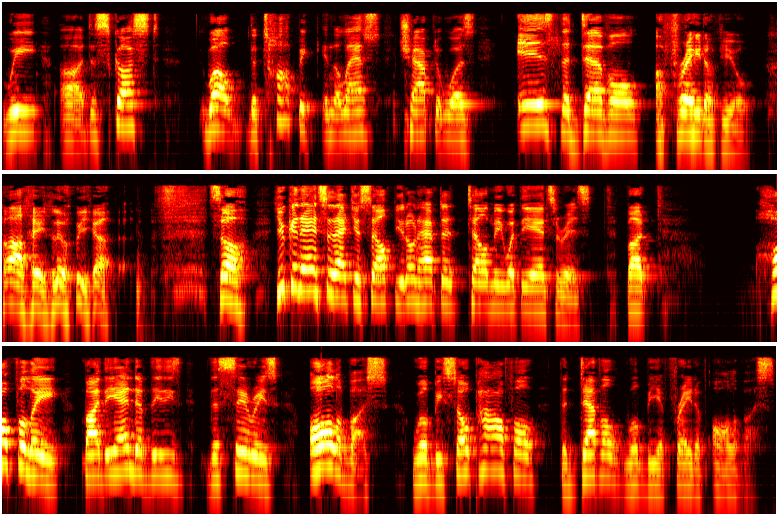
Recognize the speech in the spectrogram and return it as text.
we uh, discussed, well, the topic in the last chapter was, Is the devil afraid of you? Hallelujah. So you can answer that yourself. You don't have to tell me what the answer is. But hopefully by the end of these, this series, all of us will be so powerful, the devil will be afraid of all of us.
